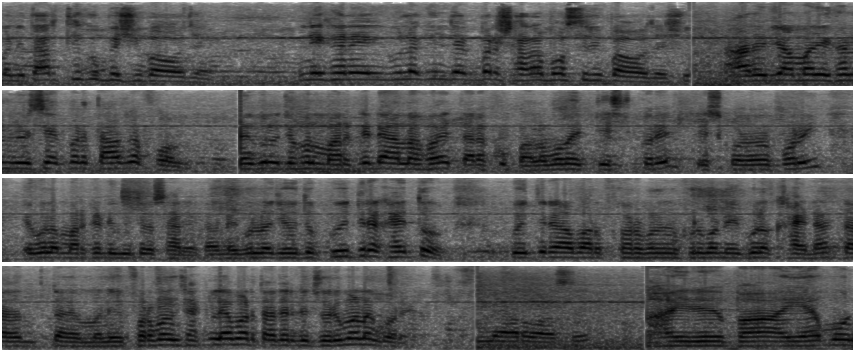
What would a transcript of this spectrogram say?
মানে তার থেকেও বেশি পাওয়া যায়। মানে এখানে এগুলো কিন্তু একবার সারা বছরই পাওয়া যায়। আর এই যে আমার এখানে রয়েছে একবারে তাজা ফল। এগুলো যখন মার্কেটে আনা হয় তারা খুব ভালোভাবে টেস্ট করে। টেস্ট করার পরেই এগুলো মার্কেটের ভিতরে সারে। কারণ এগুলো যেহেতু কুইতরা খায় তো কুইতরা আবার ফরমালিন ফরমালিন এগুলো খায় না। মানে ফরমালিন থাকলে আবার তাদেরকে জরিমানা করে। আরও আছে। ভাই রে ভাই এমন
